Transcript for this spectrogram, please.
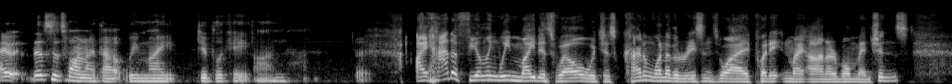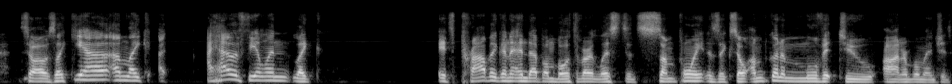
I, this is one I thought we might duplicate on. I had a feeling we might as well, which is kind of one of the reasons why I put it in my honorable mentions. So I was like, yeah, I'm like, I, I have a feeling like it's probably going to end up on both of our lists at some point. Is like, so I'm going to move it to honorable mentions.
